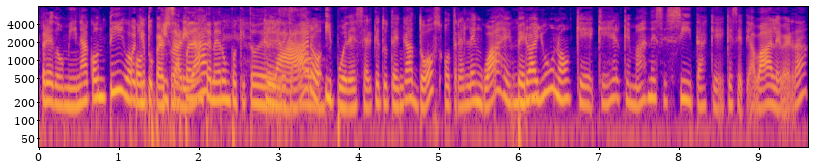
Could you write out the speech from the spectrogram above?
Predomina contigo, con tu personalidad. tener un poquito de. Claro, y puede ser que tú tengas dos o tres lenguajes, pero hay uno que, que, es el que más necesitas que, que se te avale, ¿verdad?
